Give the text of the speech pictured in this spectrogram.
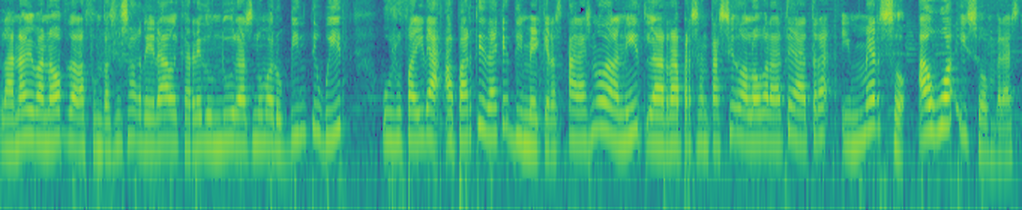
La nau Ivanov de la Fundació Sagrera al carrer d'Honduras número 28 us oferirà a partir d'aquest dimecres a les 9 de la nit la representació de l'obra de teatre Immerso, Agua i Sombres.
